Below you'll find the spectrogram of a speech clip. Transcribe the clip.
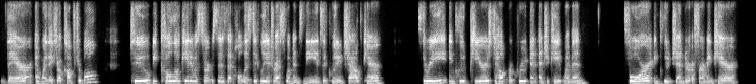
there and where they feel comfortable, Two, be co located with services that holistically address women's needs, including childcare. Three, include peers to help recruit and educate women. Four, include gender affirming care.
